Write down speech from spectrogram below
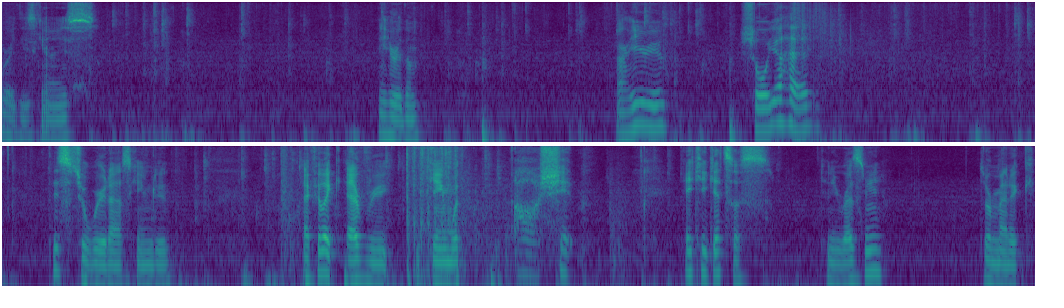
Where are these guys? I hear them. I hear you. Show your head. This is such a weird ass game, dude. I feel like every game with... Oh, shit. AK gets us. Can you res me? Medic.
